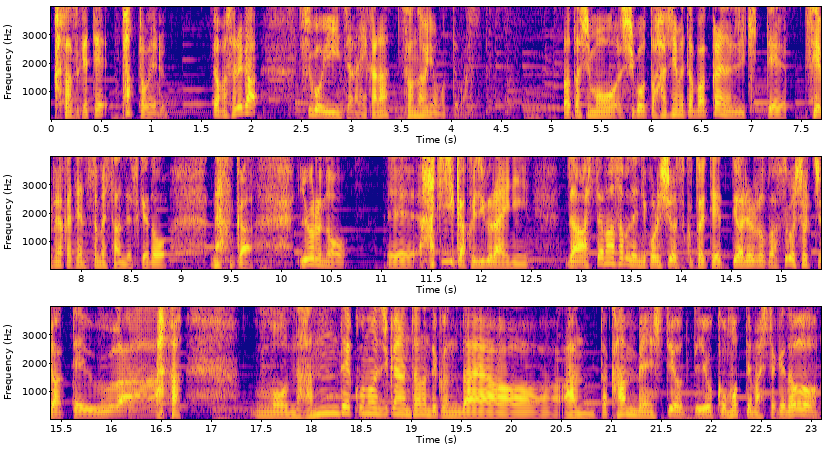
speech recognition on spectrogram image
片付けてパッと終える。やっぱそれがすごいいいんじゃないかな。そんな風に思ってます。私も仕事始めたばっかりの時期って西武百貨店勤めてたんですけどなんか夜の、え、8時か9時ぐらいにじゃあ明日の朝までにこれ資料作っといてって言われることはすごいしょっちゅうあってうわもうなんでこの時間頼んでくんだよ。あんた勘弁してよってよく思ってましたけど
